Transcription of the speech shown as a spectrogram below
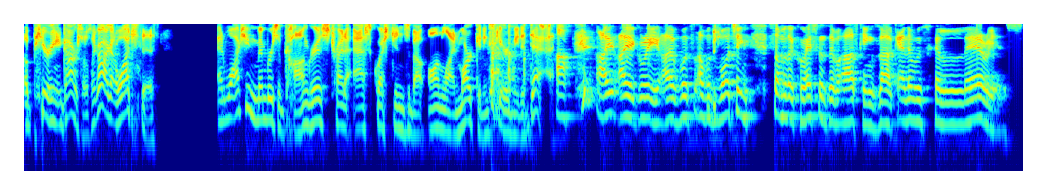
appearing in Congress. I was like, oh, I got to watch this. And watching members of Congress try to ask questions about online marketing scared me to death. I, I agree. I was I was watching some of the questions they were asking Zuck, and it was hilarious.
